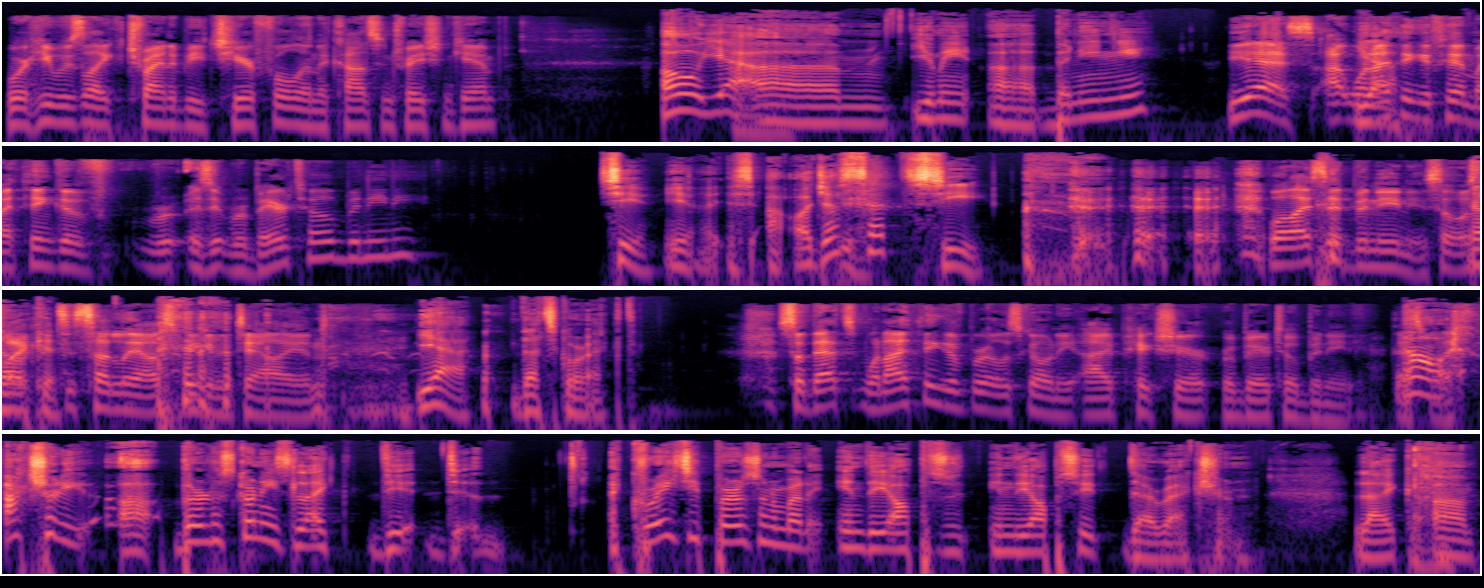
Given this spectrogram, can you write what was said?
where he was like trying to be cheerful in a concentration camp. Oh yeah. Um, you mean uh, Benigni? Yes, I, when I think of him, I think of is it Roberto Benini? Si, yeah. I just said si. well, I said Benini, so it was like Okay. it's- suddenly I was speaking Italian. Yeah, that's correct. So that's when I think of Berlusconi, I picture Roberto Benini. That's no, actually, uh, Berlusconi is like the, the a crazy person, but in the opposite in the opposite direction. Like, um,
